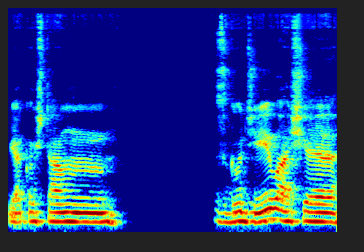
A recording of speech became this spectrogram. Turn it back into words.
jakoś tam zgodziła się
